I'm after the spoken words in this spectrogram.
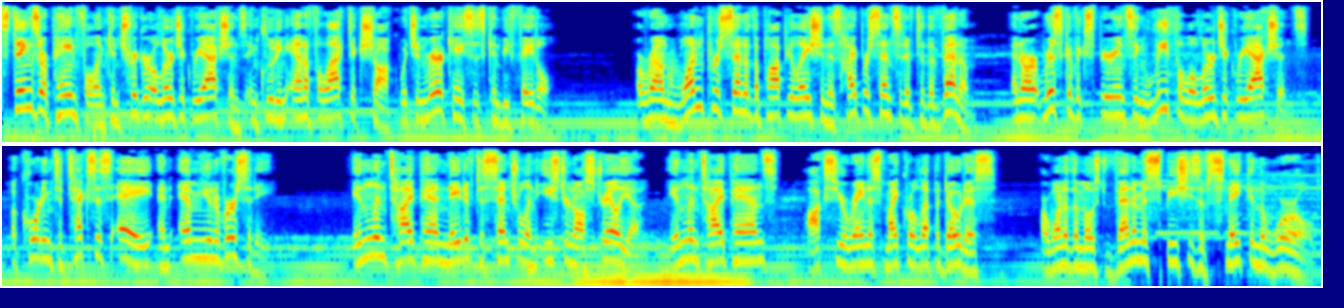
Stings are painful and can trigger allergic reactions, including anaphylactic shock, which in rare cases can be fatal. Around 1% of the population is hypersensitive to the venom and are at risk of experiencing lethal allergic reactions, according to Texas A and M University, Inland taipan native to central and eastern Australia, inland taipans, Oxyuranus microlepidotus, are one of the most venomous species of snake in the world.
